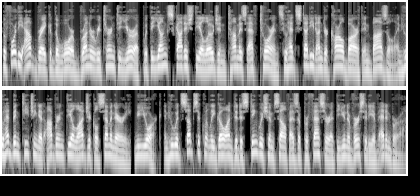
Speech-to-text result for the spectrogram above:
Before the outbreak of the war Brunner returned to Europe with the young Scottish theologian Thomas F. Torrance who had studied under Karl Barth in Basel and who had been teaching at Auburn Theological Seminary, New York and who would subsequently go on to distinguish himself as a professor at the University of Edinburgh.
